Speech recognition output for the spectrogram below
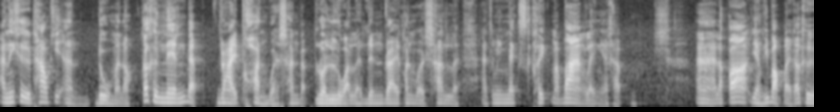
อันนี้คือเท่าที่อ่านดูมาเนาะก็คือเน้นแบบ drive conversion แบบล้วนๆเลยเน้น drive conversion เลย อาจจะมี max click มาบ้างอะไรอย่างเงี้ยครับอ่าแล้วก็อย่างที่บอกไปก็คือ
